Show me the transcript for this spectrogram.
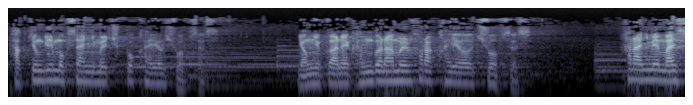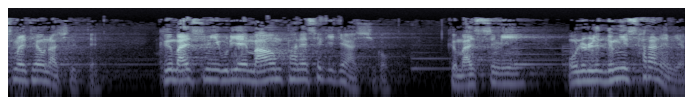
박종길 목사님을 축복하여 주옵소서. 영육간의 강건함을 허락하여 주옵소서. 하나님의 말씀을 대언하실 때 그 말씀이 우리의 마음판에 새기게 하시고 그 말씀이 오늘을 능히 살아내며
